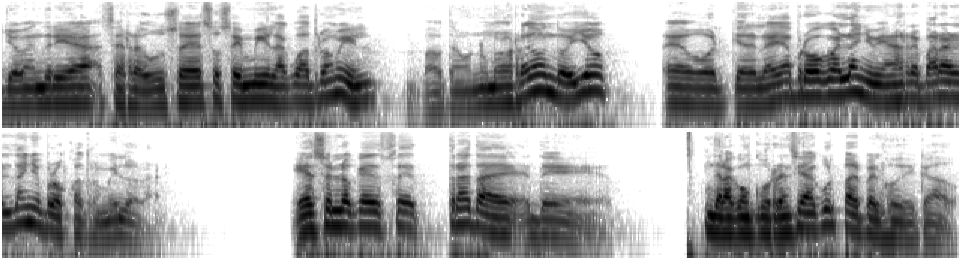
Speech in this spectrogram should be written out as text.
yo vendría, se reduce esos 6 mil a 4 mil, va a tener un número redondo y yo, eh, o el que le haya provocado el daño, viene a reparar el daño por los 4 mil dólares. Eso es lo que se trata de, de la concurrencia de culpa del perjudicado.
